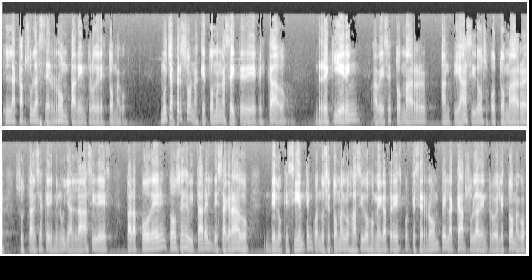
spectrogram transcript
la cápsula se rompa dentro del estómago. Muchas personas que toman aceite de pescado requieren a veces tomar antiácidos o tomar sustancias que disminuyan la acidez para poder entonces evitar el desagrado de lo que sienten cuando se toman los ácidos omega 3 porque se rompe la cápsula dentro del estómago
